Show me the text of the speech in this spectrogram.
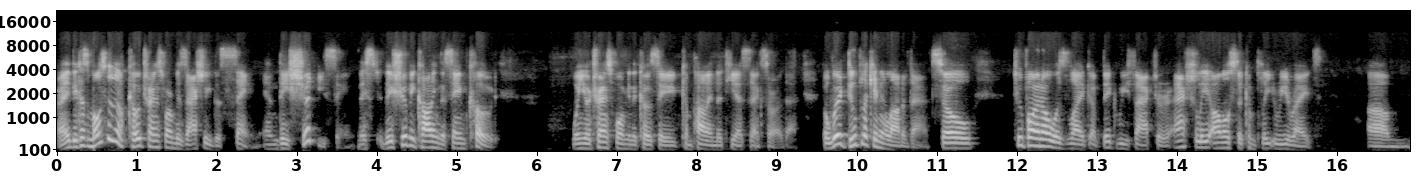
right? Because most of the code transform is actually the same and they should be same. They, they should be calling the same code when you're transforming the code, say compiling the TSX or that. But we're duplicating a lot of that. So 2.0 was like a big refactor, actually almost a complete rewrite. Um,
